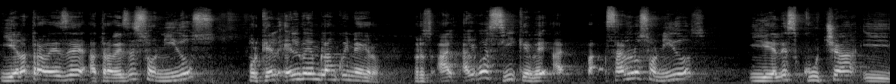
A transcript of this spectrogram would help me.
y él a través de, a través de sonidos, porque él, él ve en blanco y negro, pero es algo así que ve, salen los sonidos y él escucha y...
